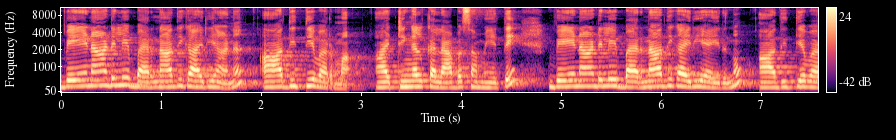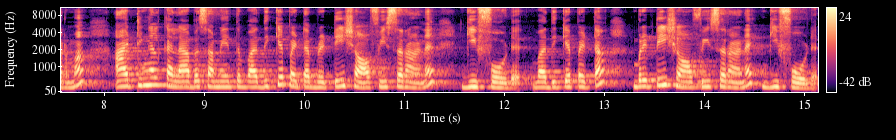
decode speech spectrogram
വേണാടിലെ ഭരണാധികാരിയാണ് ആദിത്യവർമ്മ. ആറ്റിങ്ങൽ കലാപ സമയത്തെ വേണാടിലെ ഭരണാധികാരിയായിരുന്നു ആദിത്യവർമ്മ. ആറ്റിങ്ങൽ കലാപ സമയത്ത് വധിക്കപ്പെട്ട ബ്രിട്ടീഷ് ഓഫീസറാണ് ഗിഫോർഡ്. വധിക്കപ്പെട്ട ബ്രിട്ടീഷ് ഓഫീസറാണ് ഗിഫോർഡ്.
